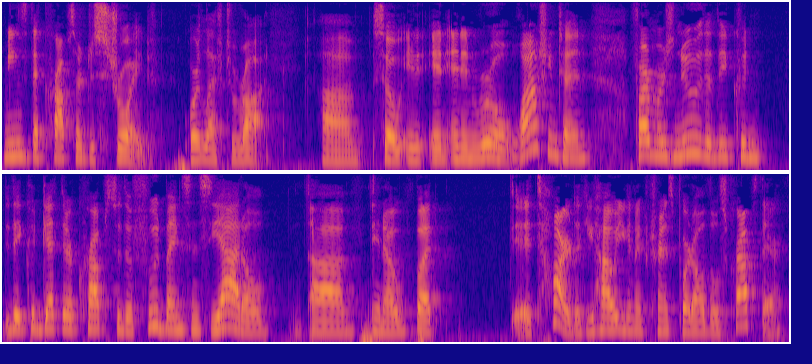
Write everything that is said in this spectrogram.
means that crops are destroyed or left to rot. Um, so, in, in, and in rural Washington, farmers knew that they could they could get their crops to the food banks in Seattle uh, you know, but it's hard. Like, you, how are you going to transport all those crops there?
